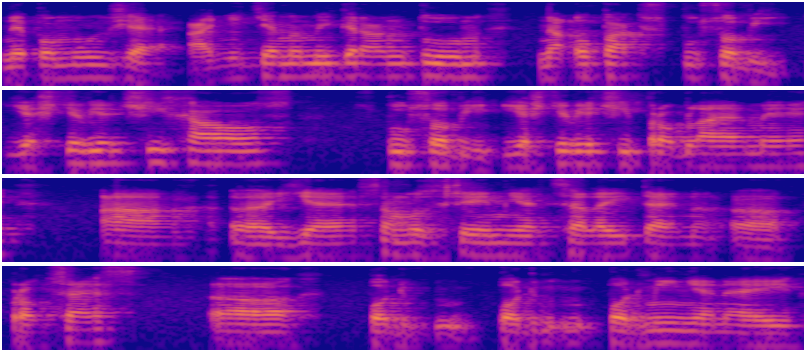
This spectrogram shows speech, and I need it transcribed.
nepomůže ani těm migrantům, naopak způsobí ještě větší chaos, způsobí ještě větší problémy a e, je samozřejmě celý ten e, proces e, pod, pod, podmíněný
